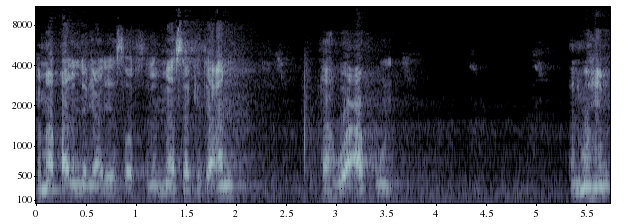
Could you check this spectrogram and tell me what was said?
كما قال النبي عليه الصلاة والسلام ما سكت عنه فهو عفو. المهم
